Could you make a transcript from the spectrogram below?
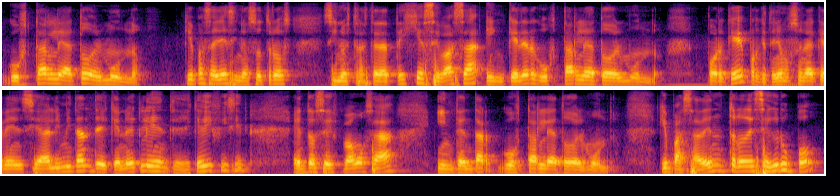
gustarle a todo el mundo? ¿Qué pasaría si nosotros, si nuestra estrategia se basa en querer gustarle a todo el mundo? ¿Por qué? Porque tenemos una creencia limitante de que no hay clientes, de que es difícil. Entonces vamos a intentar gustarle a todo el mundo. ¿Qué pasa? Dentro de ese grupo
